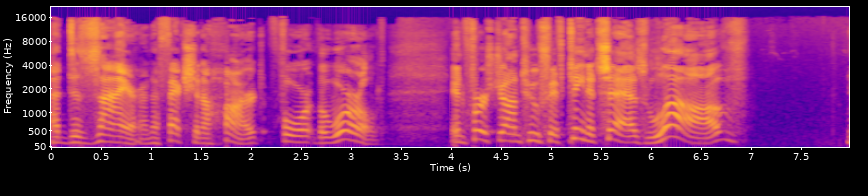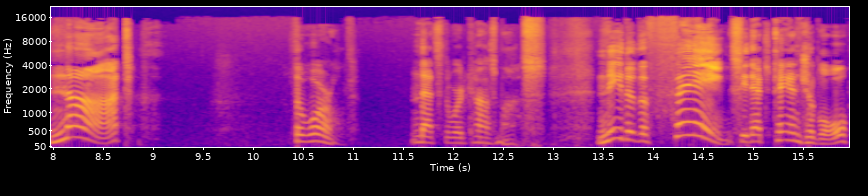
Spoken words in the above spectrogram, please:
a desire, an affection, a heart for the world. In 1 John 2:15 it says, "Love not the world." And that's the word cosmos neither the things, see that's tangible,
